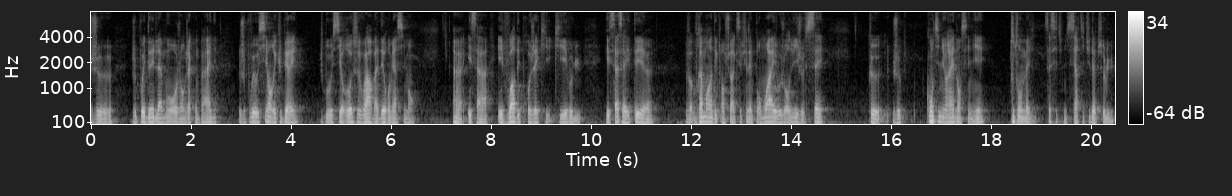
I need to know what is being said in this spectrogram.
je, pouvais donner de l'amour aux gens que j'accompagne. Je pouvais aussi en récupérer. Je pouvais aussi recevoir bah, des remerciements euh, et, voir des projets qui, évoluent. Et ça, ça a été euh, vraiment un déclencheur exceptionnel pour moi. Et aujourd'hui, je sais que je continuerai d'enseigner tout au long de ma vie. Ça, c'est une certitude absolue.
